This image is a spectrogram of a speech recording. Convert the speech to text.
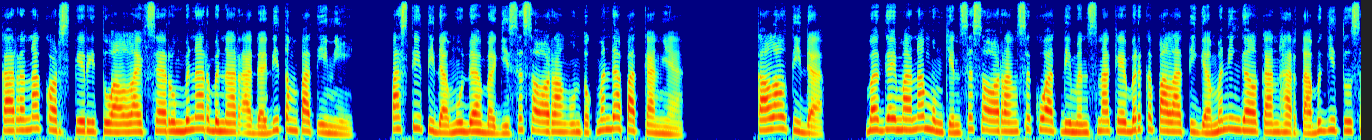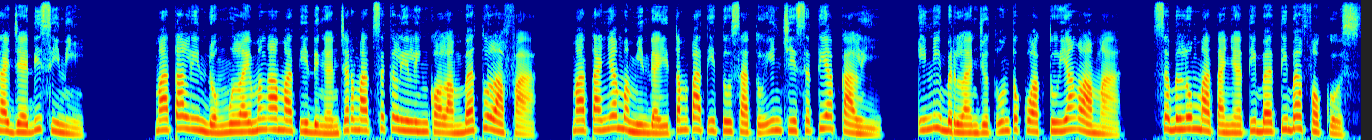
Karena core spiritual life serum benar-benar ada di tempat ini, pasti tidak mudah bagi seseorang untuk mendapatkannya. Kalau tidak, bagaimana mungkin seseorang sekuat Demon Snake berkepala tiga meninggalkan harta begitu saja di sini? Mata Lindung mulai mengamati dengan cermat sekeliling kolam batu lava. Matanya memindai tempat itu satu inci setiap kali. Ini berlanjut untuk waktu yang lama, sebelum matanya tiba-tiba fokus.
